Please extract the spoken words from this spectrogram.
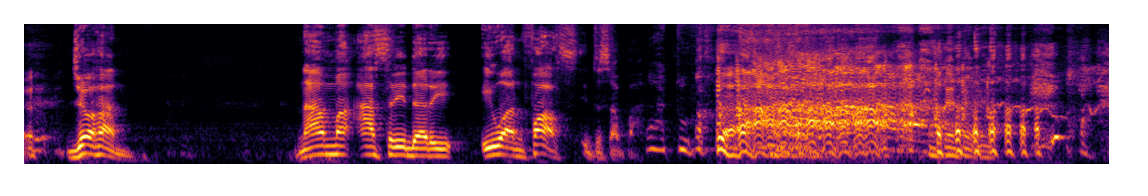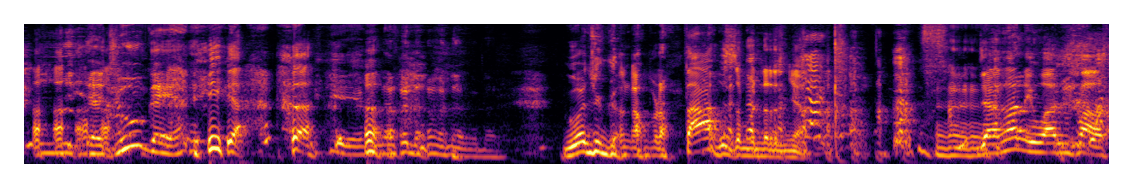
Johan. Nama asli dari Iwan Fals itu siapa? Iya juga ya. Iya. Gue juga nggak pernah tahu sebenarnya. Jangan Iwan Fals.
